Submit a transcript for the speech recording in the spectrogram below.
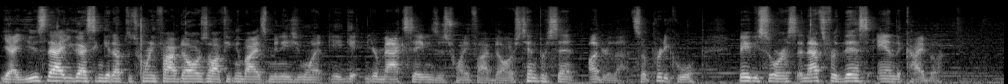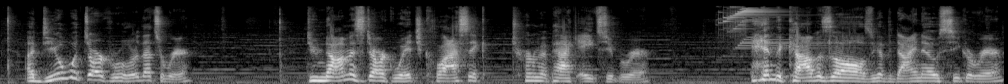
yeah, use that. You guys can get up to $25 off. You can buy as many as you want. You get Your max savings is $25, 10% under that. So pretty cool. Baby Babysaurus, and that's for this and the Kaiba. A deal with Dark Ruler, that's a rare. Dunamis Dark Witch, classic Tournament Pack 8 Super Rare. And the Kabazauls. We got the Dino Secret Rare.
